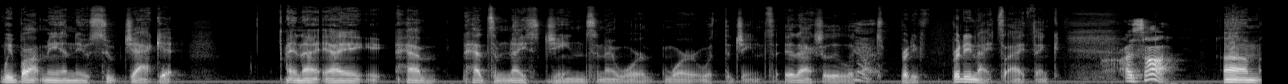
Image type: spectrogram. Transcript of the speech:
we bought me a new suit jacket, and I, I have had some nice jeans, and I wore wore it with the jeans. It actually looked Yeah. pretty pretty nice, I think. I saw. Um,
